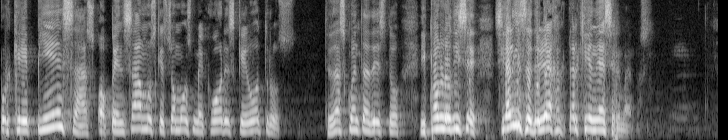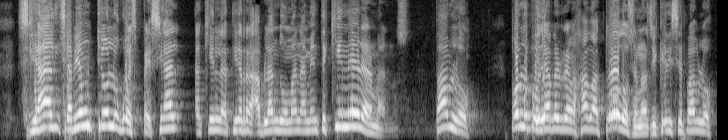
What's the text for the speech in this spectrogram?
Porque piensas o pensamos que somos mejores que otros. ¿Te das cuenta de esto? Y Pablo dice, si alguien se debería jactar, ¿quién es, hermanos? Si, si había un teólogo especial aquí en la tierra hablando humanamente, ¿quién era, hermanos? Pablo. Pablo podría haber rebajado a todos, hermanos. ¿Y qué dice Pablo?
